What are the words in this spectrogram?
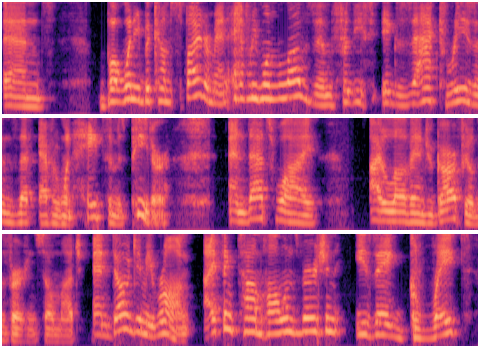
And but when he becomes Spider-Man, everyone loves him for these exact reasons that everyone hates him as Peter. And that's why I love Andrew Garfield's version so much. And don't get me wrong, I think Tom Holland's version is a great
